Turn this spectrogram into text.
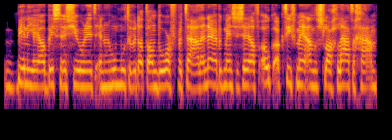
binnen jouw business unit? En hoe moeten we dat dan doorvertalen? En daar heb ik mensen zelf ook actief mee aan de slag laten gaan.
